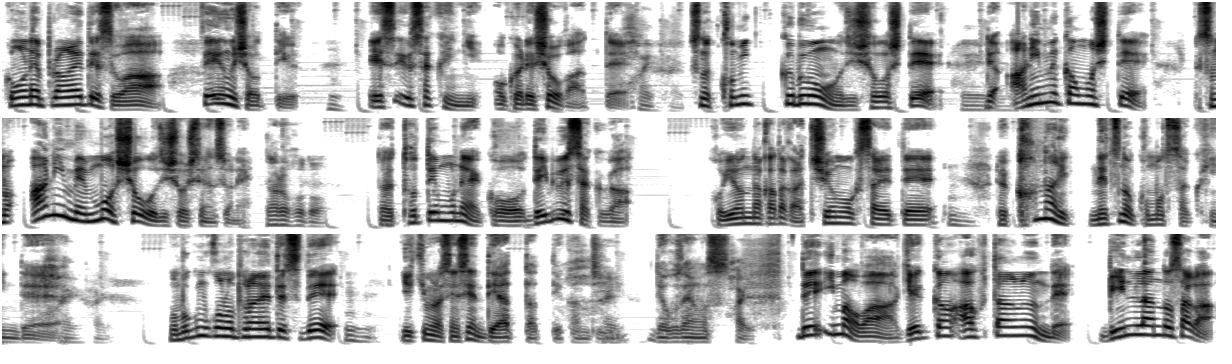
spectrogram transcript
このね、プラネテスは、星雲賞っていううん SF 作品に送られる賞があって、はいはい。そのコミック部門を受賞して、で、アニメ化もして、そのアニメも賞を受賞してるんですよね。なるほど。とてもね、こう、デビュー作が、こういろんな方から注目されて、うんでかなり熱のこもった作品で、はいはい。僕もこのプラネテスでうん。雪村先生に出会ったっていう感じはいでございます。はい。で、今は月刊アフタヌーンで、ビンランドサガ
